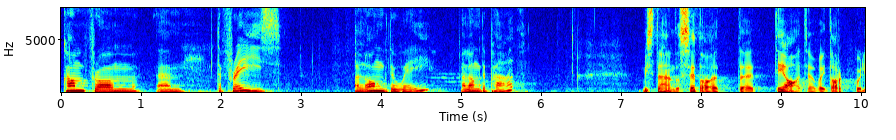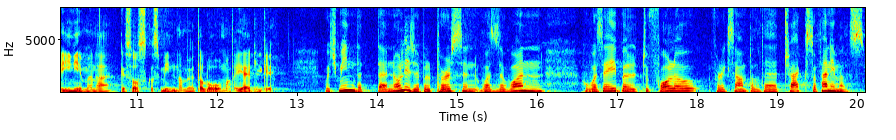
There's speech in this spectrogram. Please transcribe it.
come from um, the phrase along the way, along the path. mis tähendas seda, et teadja või tark oli inimene, kes oskas minna mööda loomade jälgi. Which mean that the knowledgeable person was the one who was able to follow, for example, the tracks of animals.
